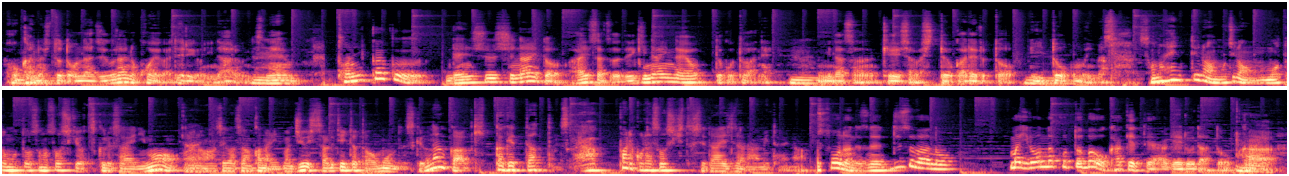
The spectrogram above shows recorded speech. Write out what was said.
他の人と同じぐらいの声が出るようになるんですね。うん、とにかく練習しないと挨拶できないんだよってことはね、うん、皆さん経営者は知っておかれるといいと思います。うん、その辺っていうのはもちろんもともとその組織を作る際にも、はい、あの、長谷川さんかなり重視されていたとは思うんですけど、なんかきっかけってあったんですか？やっぱりこれは組織として大事だな、みたいな。そうなんですね。実はあの、まあ、いろんな言葉をかけてあげるだとか、は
